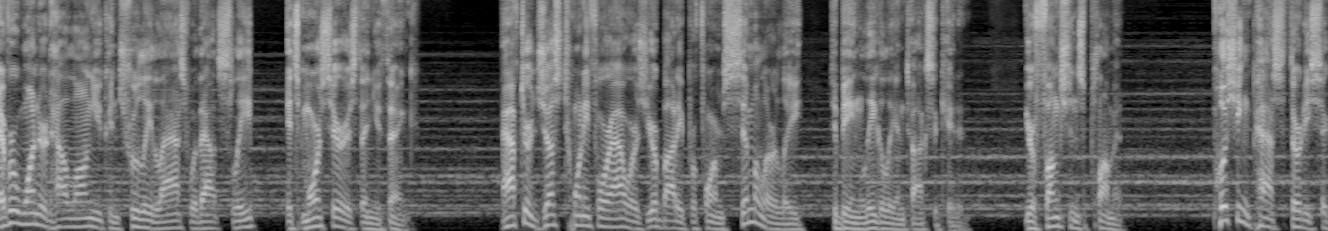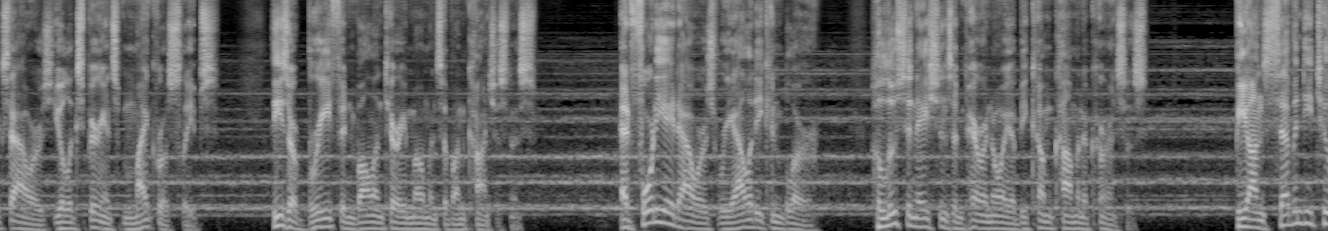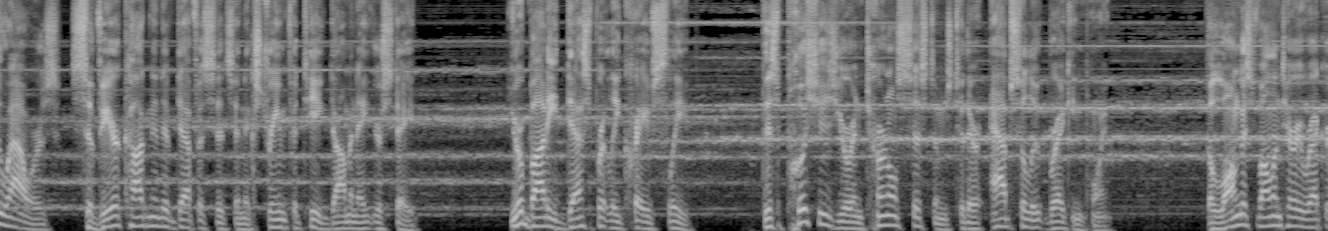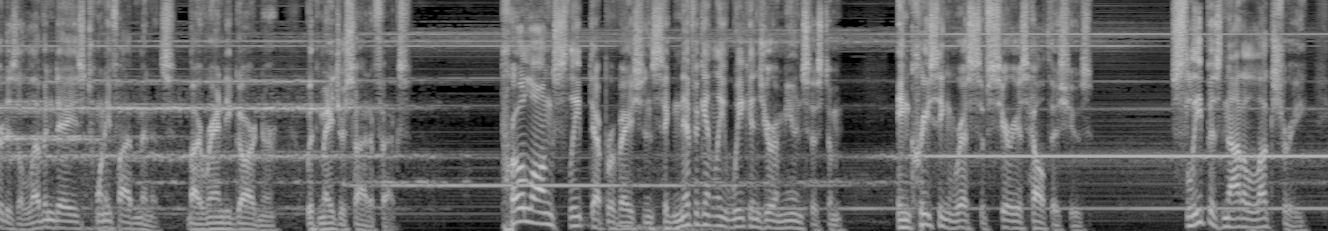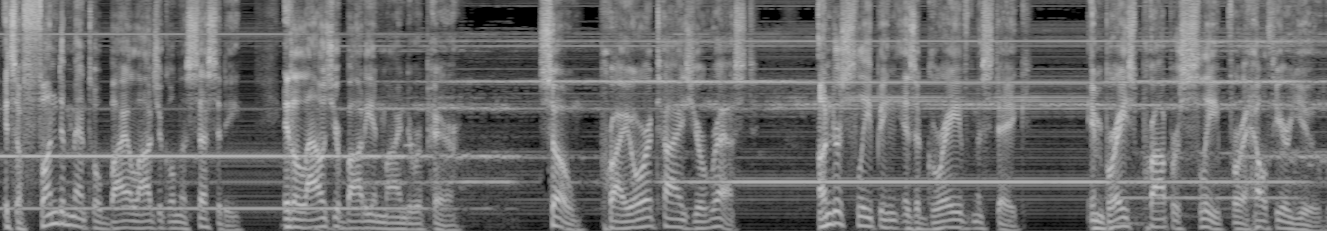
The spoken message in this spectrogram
Ever wondered how long you can truly last without sleep? It's more serious than you think. After just 24 hours, your body performs similarly to being legally intoxicated. Your functions plummet. Pushing past 36 hours, you'll experience microsleeps. These are brief, involuntary moments of unconsciousness. At 48 hours, reality can blur. Hallucinations and paranoia become common occurrences. Beyond 72 hours, severe cognitive deficits and extreme fatigue dominate your state. Your body desperately craves sleep. This pushes your internal systems to their absolute breaking point. The longest voluntary record is 11 days, 25 minutes by Randy Gardner with major side effects. Prolonged sleep deprivation significantly weakens your immune system, increasing risks of serious health issues. Sleep is not a luxury, it's a fundamental biological necessity. It allows your body and mind to repair. So, prioritize your rest. Undersleeping is a grave mistake. Embrace proper sleep for a healthier you.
